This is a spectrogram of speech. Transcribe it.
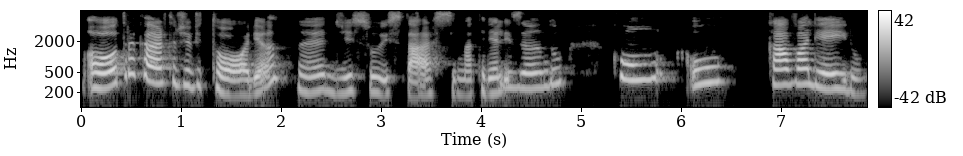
outra carta de vitória, né? Disso estar se materializando com o cavalheiro.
